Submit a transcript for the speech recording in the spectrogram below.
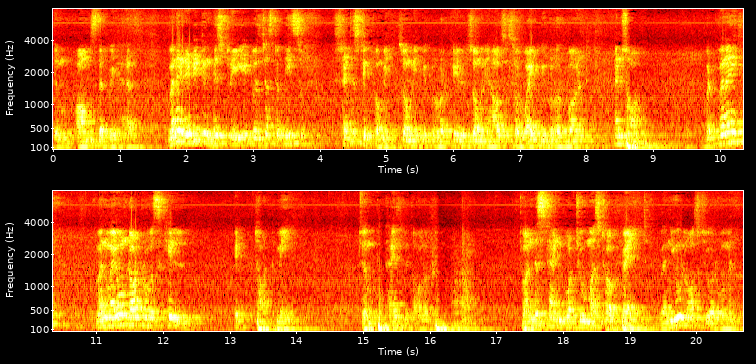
the arms that we have. When I read it in history, it was just a piece of statistic for me. So many people were killed, so many houses of white people were burnt, and so on. But when I, when my own daughter was killed, it taught me to empathize with all of you, to understand what you must have felt when you lost your woman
